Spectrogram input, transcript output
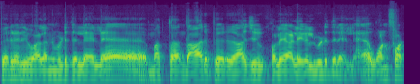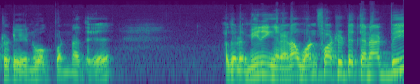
Perarivalan விடுதலையில் மற்ற அந்த ஆறு பேர் ராஜீவ் கொலையாளிகள் விடுதலையில் ஒன் ஃபார்ட்டி டூ இன்வோக் பண்ணது அதோட மீனிங் என்னன்னா one forty two cannot be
